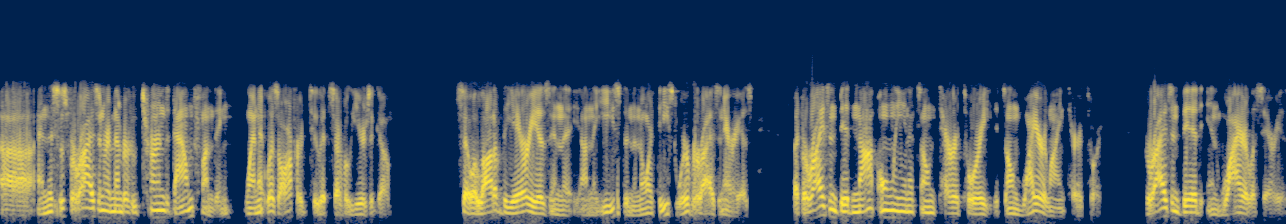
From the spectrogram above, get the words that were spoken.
Uh, and this was Verizon, remember, who turned down funding when it was offered to it several years ago. So a lot of the areas in the on the east and the northeast were Verizon areas. But Verizon bid not only in its own territory, its own wireline territory. Verizon bid in wireless areas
